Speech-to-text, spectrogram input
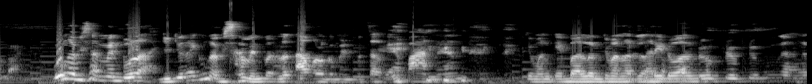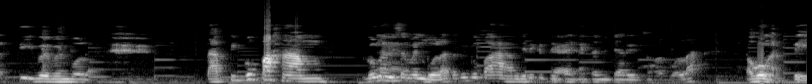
apa gue nggak bisa main bola. Jujur aja gue nggak bisa main bola. Lo tau kalau gue main futsal kayak apaan kan? Cuman kayak balon cuman lari-lari doang. Dum dum dum. Gue nggak ngerti gue main bola. Tapi gue paham. Gue nggak bisa main bola tapi gue paham. Jadi ketika Ya, ya. kita bicarain soal bola oh gue ngerti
